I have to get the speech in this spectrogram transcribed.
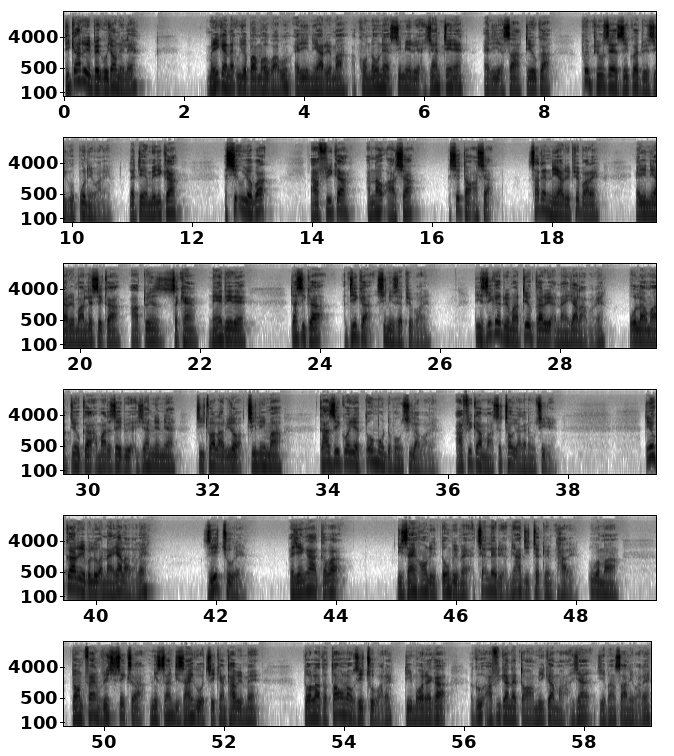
ဒီကားတွေဘယ်ကိုရောက်နေလဲ အမေရိကန်နဲ့ဥရောပမဟုတ်ပါဘူးအဲ့ဒီနေရာတွေမှာအခွန်နှုံးနဲ့စီးမြင့်တွေအရန်တင်းတယ်အဲ့ဒီအစားတရုတ်ကဖွံ့ဖြိုးဆဲဈေးကွက်တွေစီကိုပို့နေပါတယ်လက်တင်အမေရိကအရှေ့ဥရောပအာဖရိကအနောက်အာရှအရှေ့တောင်အာရှစတဲ့နေရာတွေဖြစ်ပါတယ်အဲ့ဒီနေရာတွေမှာလက်စစ်ကအာသွင်းစကန်နေသေးတယ်ဓာတ်စီကအဓိကရှိနေစေဖြစ်ပါတယ်ဒီဈေးကွက်တွေမှာတရုတ်ကားတွေအနိုင်ရလာပါတယ်ပိုလန်မှာတရုတ်ကအမတစိတ်တွေအယံမြန်မြန် ကြီးထွားလာပြီးတော့ချီလီမှာကားဈေးကွက်ရဲ့သုံးပုံတစ်ပုံရှိလာပါတယ်အာဖရိကမှာ16ရာခိုင်နှုန်းရှိတယ်တရုတ်ကားတွေဘလို့အနိုင်ရလာတာလဲဈေးချိုတယ်အရင်ကကမ္ဘာဒီဇိုင်းဟောင်းတွေသုံးပေမဲ့အချက်အလက်တွေအများကြီးထက်သွင်းထားတယ်ဥပမာ Dongfeng Rich 6က Nissan design ကိုအခြေခံထားပေမဲ့ဒေါ်လာ1000လောက်ဈေးချိုပါတယ်ဒီ model ကအခုအာဖရိကနဲ့တောင်အမေရိကမှာအရန်ရေပန်းစားနေပါတယ်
